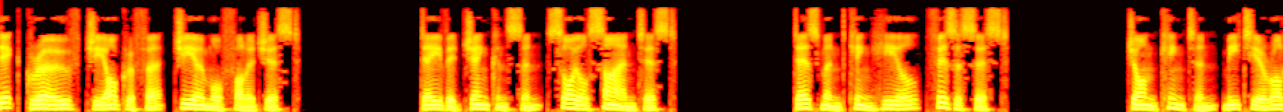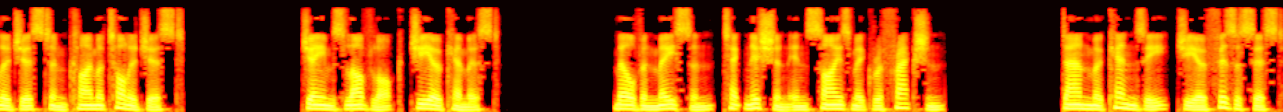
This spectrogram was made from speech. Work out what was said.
Dick Grove, geographer, geomorphologist. David Jenkinson, soil scientist. Desmond King-Hele, physicist. John Kington, meteorologist and climatologist. James Lovelock, geochemist. Melvin Mason, technician in seismic refraction. Dan McKenzie, geophysicist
